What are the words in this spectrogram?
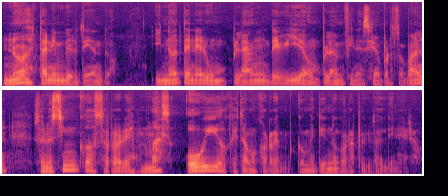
no estar invirtiendo y no tener un plan de vida, un plan financiero personal, son los cinco errores más obvios que estamos cometiendo con respecto al dinero.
